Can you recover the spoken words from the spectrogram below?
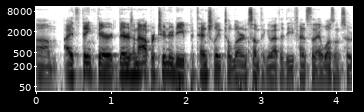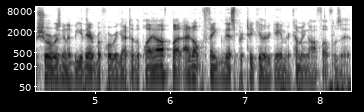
um, I think there there's an opportunity potentially to learn something about the defense that I wasn't so sure was going to be there before we got to the playoff. But I don't think this particular game they're coming off of was it.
